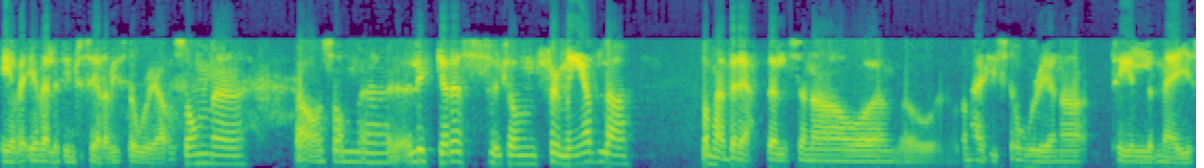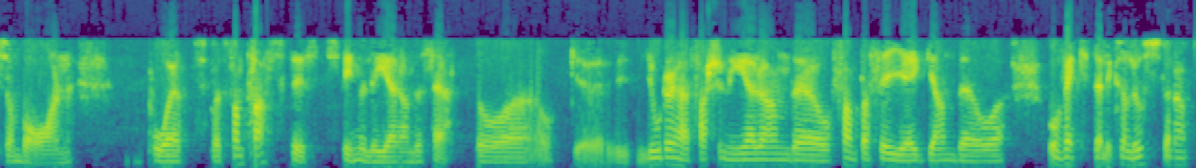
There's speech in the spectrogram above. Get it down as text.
är, är väldigt intresserade av historia och som, eh, ja, som eh, lyckades liksom förmedla de här berättelserna och, och de här historierna till mig som barn på ett, på ett fantastiskt stimulerande sätt och, och eh, vi gjorde det här fascinerande och fantasieggande och, och väckte liksom lusten att,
